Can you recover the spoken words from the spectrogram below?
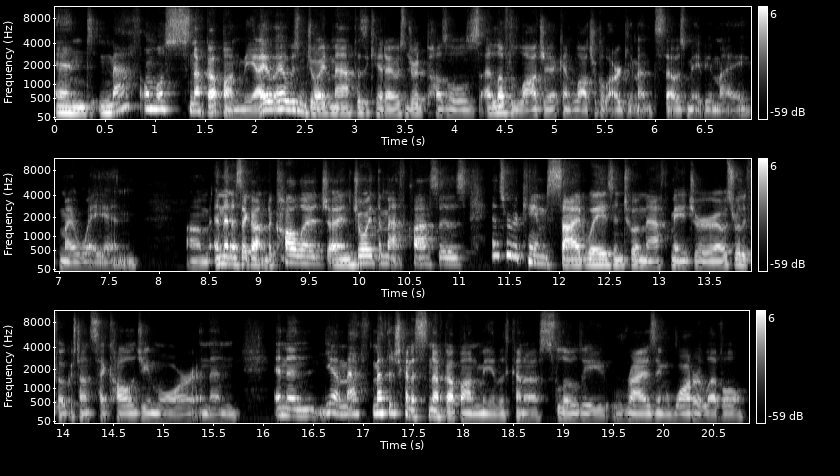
and math almost snuck up on me. I, I always enjoyed math as a kid. I always enjoyed puzzles. I loved logic and logical arguments. That was maybe my my way in. Um, and then as I got into college, I enjoyed the math classes and sort of came sideways into a math major. I was really focused on psychology more, and then and then yeah, math math just kind of snuck up on me, this kind of slowly rising water level.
